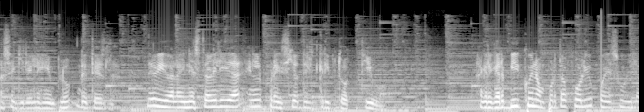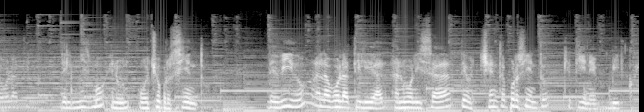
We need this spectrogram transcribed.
a seguir el ejemplo de Tesla, debido a la inestabilidad en el precio del criptoactivo. Agregar Bitcoin a un portafolio puede subir la volatilidad del mismo en un 8%, debido a la volatilidad anualizada de 80% que tiene Bitcoin.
